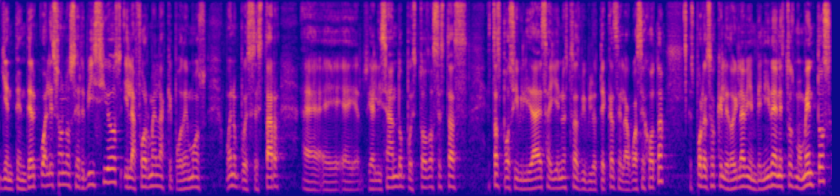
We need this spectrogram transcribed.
y entender cuáles son los servicios y la forma en la que podemos, bueno, pues estar eh, eh, realizando pues todas estas, estas posibilidades ahí en nuestras bibliotecas de la UACJ. Es por eso que le doy la bienvenida en estos momentos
